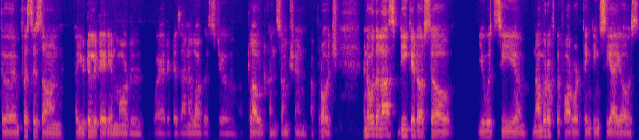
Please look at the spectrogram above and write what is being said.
the emphasis on a utilitarian model where it is analogous to cloud consumption approach. And over the last decade or so, you would see a number of the forward thinking CIOs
